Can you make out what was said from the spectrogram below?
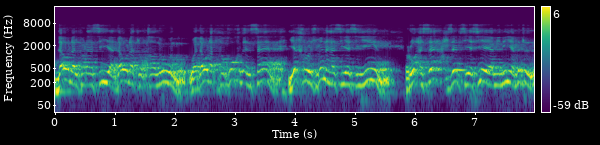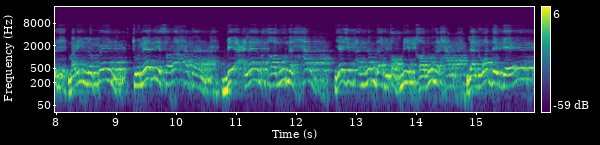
الدولة الفرنسية دولة القانون ودولة حقوق الإنسان يخرج منها سياسيين رؤساء أحزاب سياسية يمينية مثل مارين لوبين تنادي صراحة بإعلان قانون الحرب؟ يجب أن نبدأ بتطبيق قانون الحرب. للوا دي جير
